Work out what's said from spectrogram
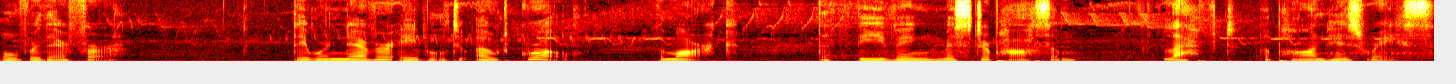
over their fur. They were never able to outgrow the mark the thieving Mr. Possum left upon his race.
